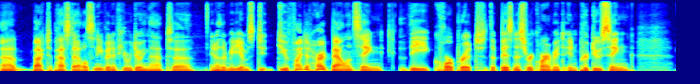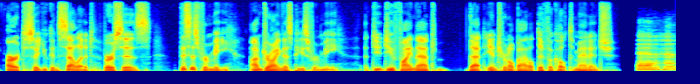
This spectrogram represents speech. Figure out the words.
uh, back to pastels, and even if you were doing that uh, in other mediums, do, do you find it hard balancing the corporate, the business requirement in producing art so you can sell it versus this is for me? I'm drawing this piece for me. Do, do you find that that internal battle difficult to manage? Uh-huh.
